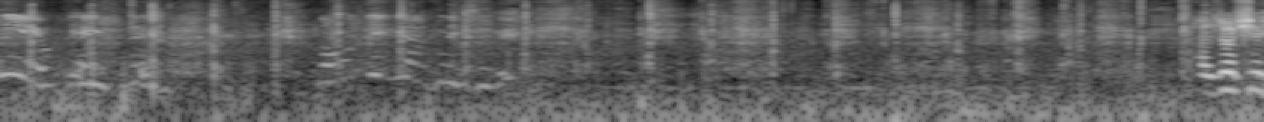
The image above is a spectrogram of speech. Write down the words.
가문이 옆에 있어. 너무 땡겨는데 지금. 발 조심.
